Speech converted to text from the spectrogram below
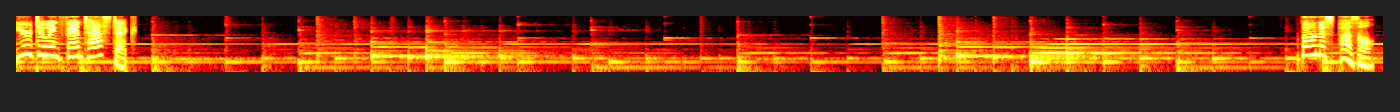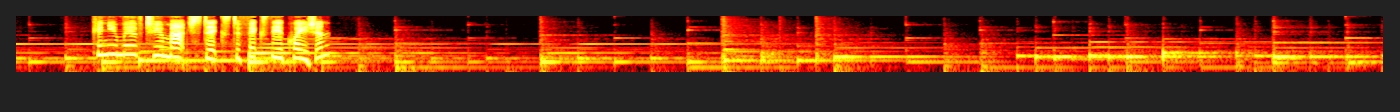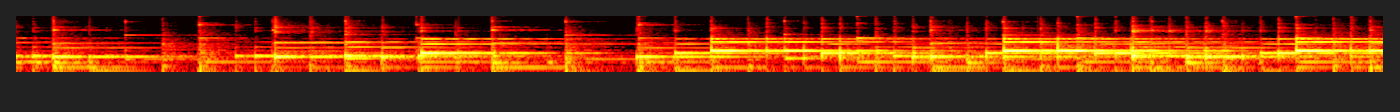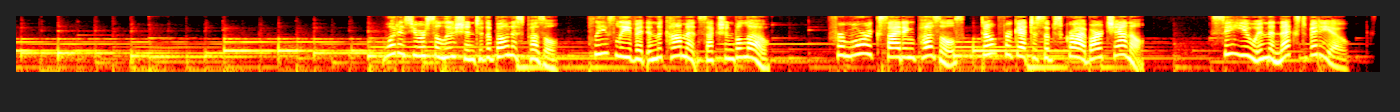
You're doing fantastic. Bonus puzzle. Can you move two matchsticks to fix the equation? What is your solution to the bonus puzzle? Please leave it in the comment section below. For more exciting puzzles, don't forget to subscribe our channel. See you in the next video.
